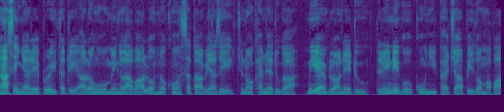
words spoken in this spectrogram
နားဆင်ကြတဲ့ပရိသတ်တွေအားလုံးကိုမင်္ဂလာပါလို့နှုတ်ခွန်းဆက်သပါရစေကျွန်တော်ခမ်းမြတ်သူကမိ i blog နဲ့အတူသတင်းတွေကိုကူညီဖက်ကြားပေးသွားမှာပါ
